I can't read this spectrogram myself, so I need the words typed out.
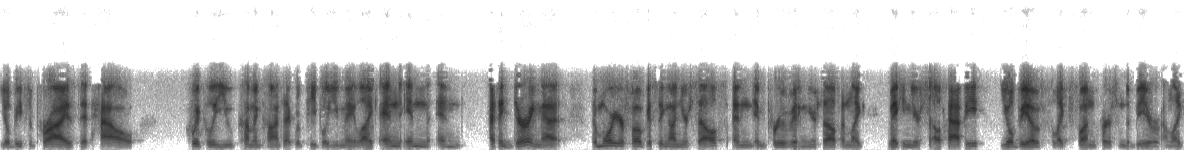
you'll be surprised at how quickly you come in contact with people you may like and in and i think during that the more you're focusing on yourself and improving yourself and like making yourself happy you'll be a like fun person to be around like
